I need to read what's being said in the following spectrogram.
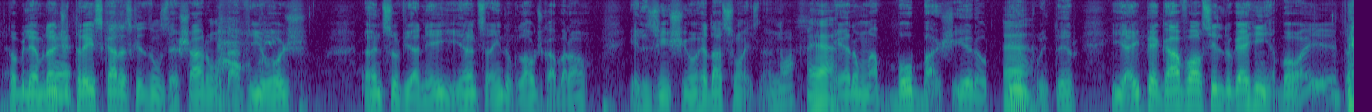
Estou me lembrando É. de três caras que nos deixaram, o Davi hoje, antes o Vianney e antes ainda o Cláudio Cabral. Eles enchiam redações. Né? Nossa. É. Era uma bobageira o É. tempo inteiro. E aí pegava o auxílio do Guerrinha. Bom, aí então,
